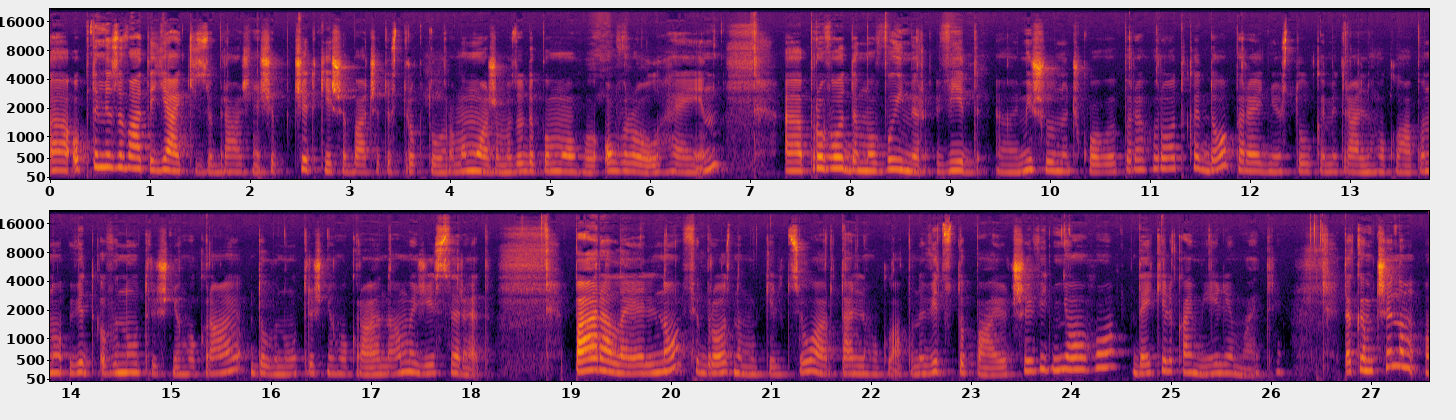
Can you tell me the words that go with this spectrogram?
Е, Оптимізувати якість зображення, щоб чіткіше бачити структуру, ми можемо за допомогою Overall Gain. Е, Проводимо вимір від е, міжшлуночкової перегородки до передньої стулки мітрального клапану від внутрішнього краю до внутрішнього краю на межі серед. Паралельно фіброзному кільцю аортального клапану, відступаючи від нього декілька міліметрів. Таким чином, е,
